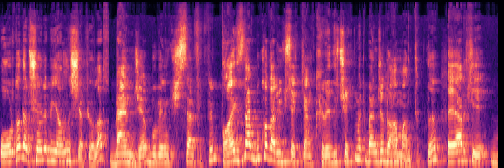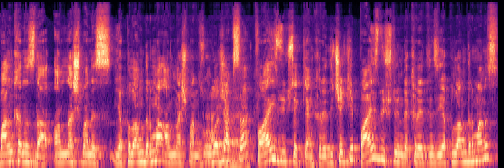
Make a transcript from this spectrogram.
Orada da şöyle bir yanlış yapıyorlar. Bence bu benim kişisel fikrim. Faizler bu kadar yüksekken kredi çekmek bence daha mantıklı. Eğer ki bankanızla anlaşmanız, yapılandırma anlaşmanız olacaksa faiz yüksekken kredi çekip faiz düştüğünde kredinizi yapılandırmanız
